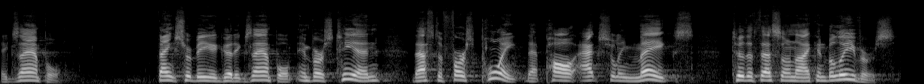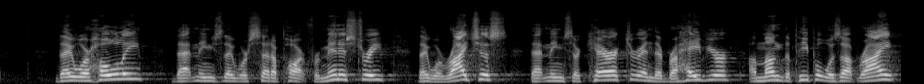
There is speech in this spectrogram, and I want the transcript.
example. Thanks for being a good example. In verse 10, that's the first point that Paul actually makes to the Thessalonican believers. They were holy, that means they were set apart for ministry. They were righteous, that means their character and their behavior among the people was upright.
